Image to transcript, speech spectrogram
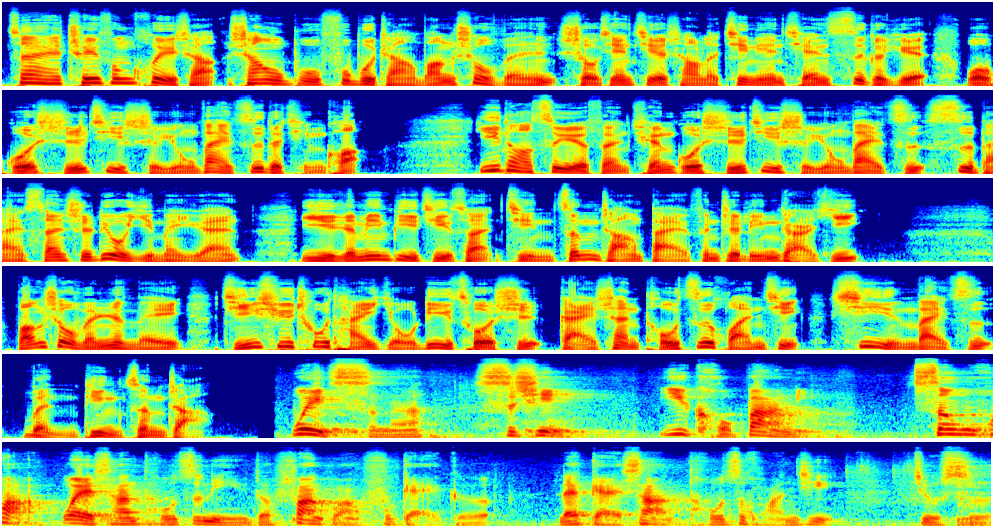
在吹风会上，商务部副部长王受文首先介绍了今年前四个月我国实际使用外资的情况。一到四月份，全国实际使用外资四百三十六亿美元，以人民币计算，仅增长百分之零点一。王受文认为，急需出台有力措施，改善投资环境，吸引外资稳定增长。为此呢，实现一口办理，深化外商投资领域的放管服改革，来改善投资环境，就是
